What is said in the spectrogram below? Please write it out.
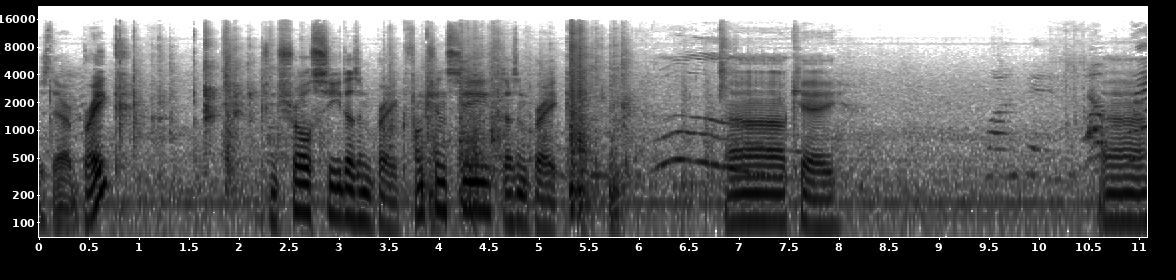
Is there a break? Control C doesn't break. Function C doesn't break. Okay. Uh,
